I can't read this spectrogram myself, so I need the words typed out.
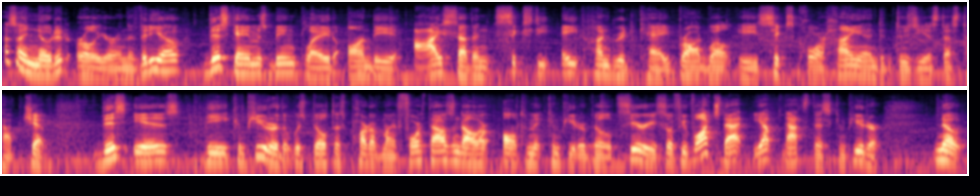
As I noted earlier in the video, this game is being played on the i7 6800K Broadwell E 6-core high-end enthusiast desktop chip. This is the computer that was built as part of my $4,000 Ultimate Computer Build series. So if you've watched that, yep, that's this computer. Note,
